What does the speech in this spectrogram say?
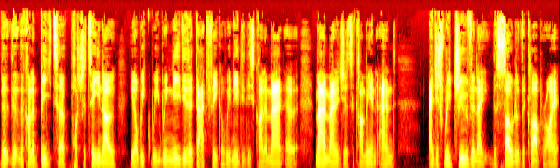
the, the, the kind of beta Pochettino. You know, we, we, we needed a dad figure. We needed this kind of man uh, man manager to come in and and just rejuvenate the soul of the club, right?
